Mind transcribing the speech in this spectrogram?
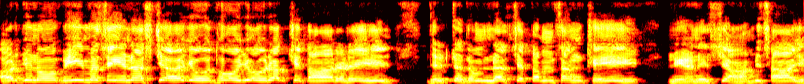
अर्जुनो भीमसेन योधो यो रक्षितारणे धृष्टुम्न तम संख्ये निहनिश्यामिषाय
